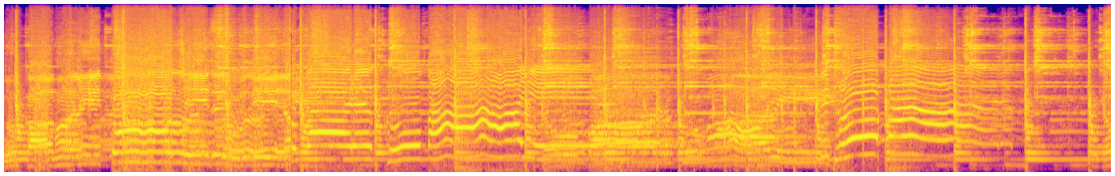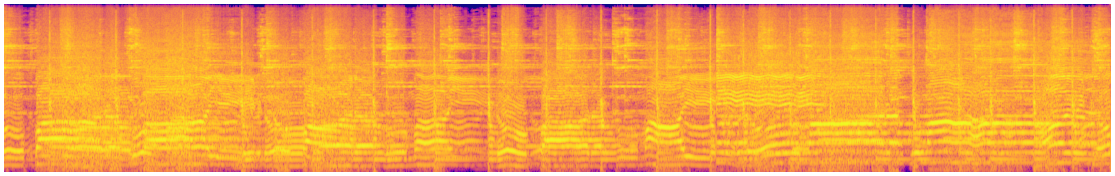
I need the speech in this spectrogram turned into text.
तुका म्हणे सुदिन पार पार ડો પાર કુમાય ડો પાર કુમાર ડો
